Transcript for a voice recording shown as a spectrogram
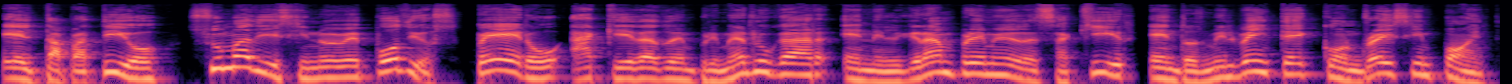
El tapatío suma 19 podios, pero ha quedado en primer lugar en el Gran Premio de Sakir en 2020 con Racing Point.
